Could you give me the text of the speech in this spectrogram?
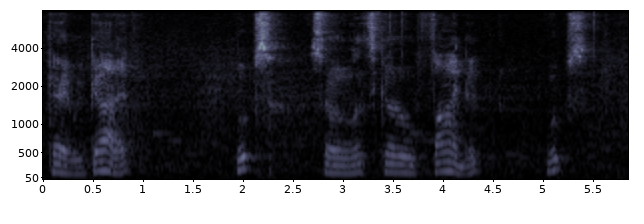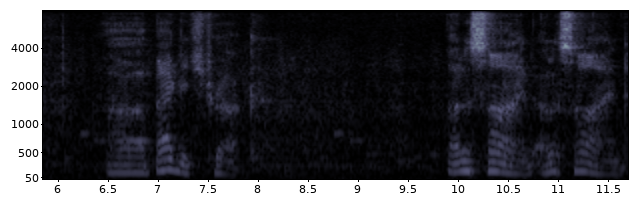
Okay, we've got it. Whoops. So let's go find it. Whoops. Uh, baggage truck. Unassigned, unassigned.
